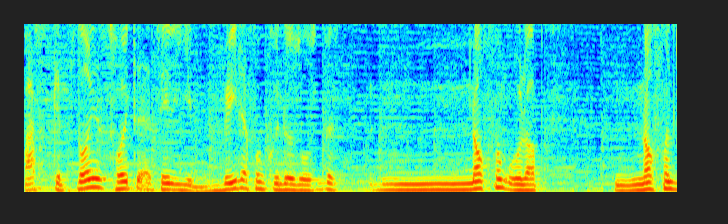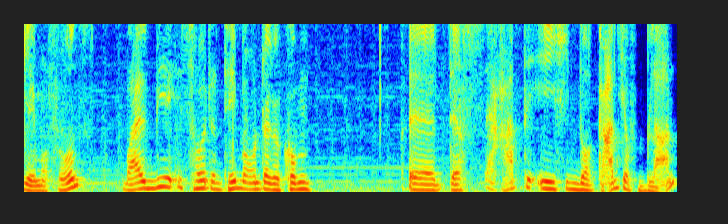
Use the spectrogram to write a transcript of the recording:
was gibt's Neues? Heute erzähle ich weder vom Gründersoßenfest noch vom Urlaub noch von Game of Thrones, weil mir ist heute ein Thema untergekommen, äh, das hatte ich noch gar nicht auf dem Plan.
